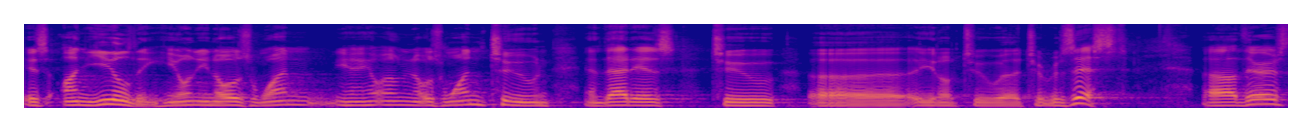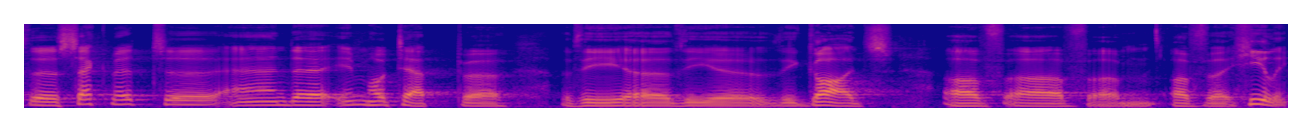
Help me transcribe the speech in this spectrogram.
is unyielding. He only knows one, he only knows one tune, and that is to, uh, you know, to, uh, to resist. Uh, there's the Sekhmet uh, and uh, Imhotep, uh, the, the, the gods of, of, um, of healing.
